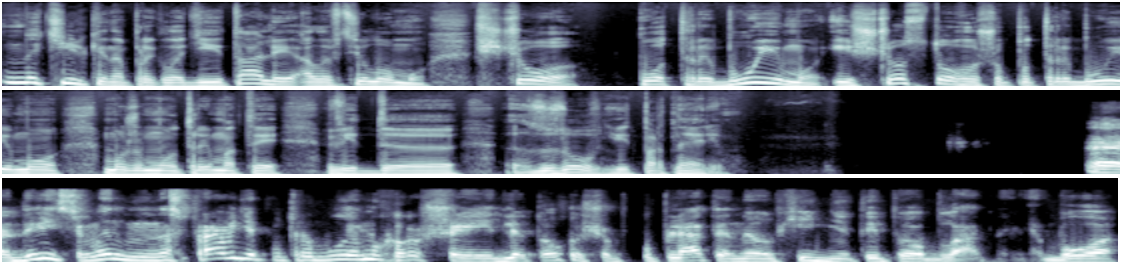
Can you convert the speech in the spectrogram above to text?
Не тільки на прикладі Італії, але в цілому, що потребуємо, і що з того, що потребуємо, можемо отримати від е, ззовні, від партнерів. Е, Дивіться, ми насправді потребуємо грошей для того, щоб купляти необхідні типи обладнання. Бо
